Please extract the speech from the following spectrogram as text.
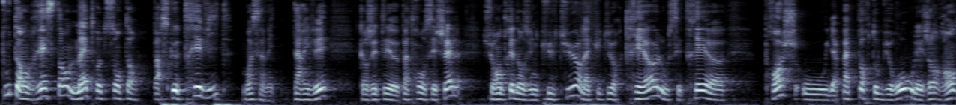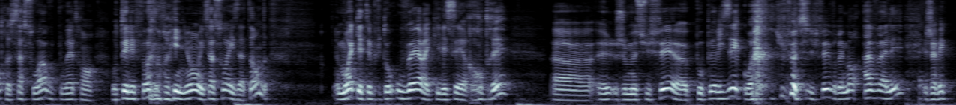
tout en restant maître de son temps. Parce que très vite, moi, ça m'est arrivé quand j'étais euh, patron aux Seychelles. Je suis rentré dans une culture, la culture créole, où c'est très euh, proche, où il n'y a pas de porte au bureau, où les gens rentrent, s'assoient. Vous pouvez être au téléphone, en réunion, ils s'assoient, ils attendent. Moi qui étais plutôt ouvert et qui laissais rentrer, euh, je me suis fait paupériser, quoi. je me suis fait vraiment avaler. J'avais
